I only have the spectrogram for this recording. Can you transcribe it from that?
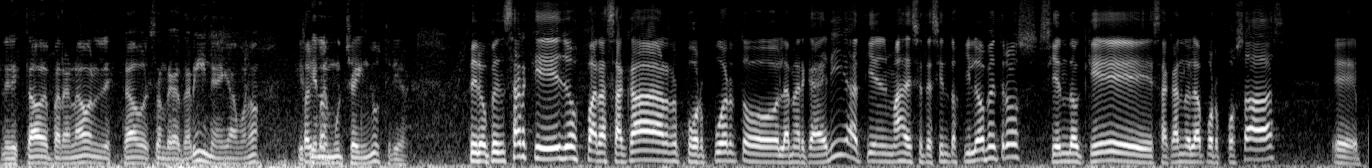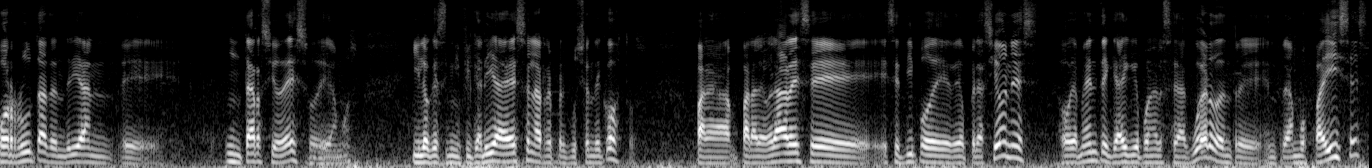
en el estado de Paraná o en el estado de Santa Catarina, digamos, ¿no? Que tienen mucha industria. Pero pensar que ellos para sacar por puerto la mercadería tienen más de 700 kilómetros, siendo que sacándola por posadas, eh, por ruta tendrían un tercio de eso, digamos. Y lo que significaría eso en la repercusión de costos. Para, para lograr ese, ese tipo de, de operaciones, obviamente que hay que ponerse de acuerdo entre, entre ambos países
